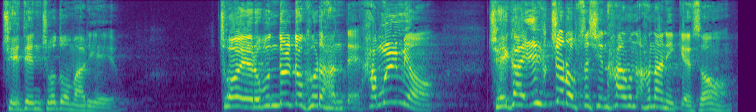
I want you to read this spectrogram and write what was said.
죄된 저도 말이에요. 저 여러분들도 그러한데 하물며 죄가 일절 없으신 하나님께서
